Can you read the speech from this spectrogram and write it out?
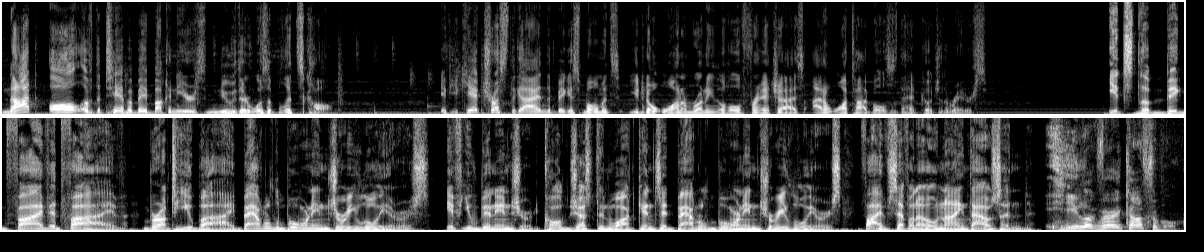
not all of the Tampa Bay Buccaneers knew there was a blitz call. If you can't trust the guy in the biggest moments, you don't want him running the whole franchise. I don't want Todd Bowles as the head coach of the Raiders. It's the Big Five at Five, brought to you by Battle Born Injury Lawyers. If you've been injured, call Justin Watkins at Battle Born Injury Lawyers, 570 9000. He looked very comfortable.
